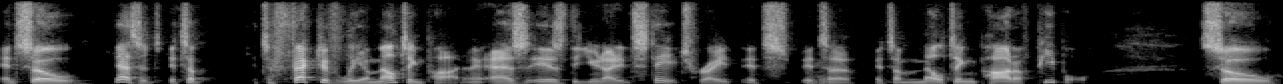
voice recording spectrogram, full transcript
And so, yes, it's, it's a it's effectively a melting pot, as is the United States, right? It's it's mm-hmm. a it's a melting pot of people. So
